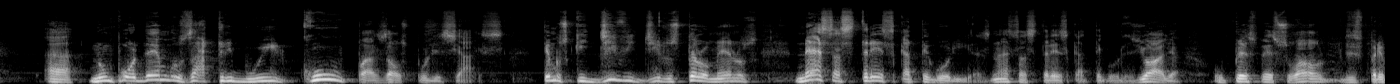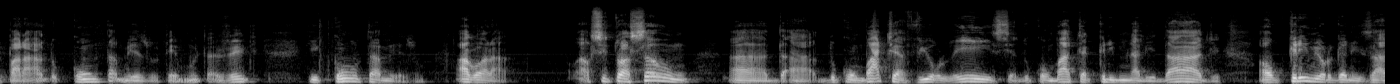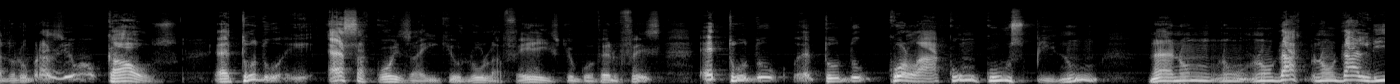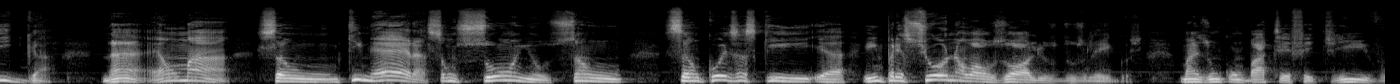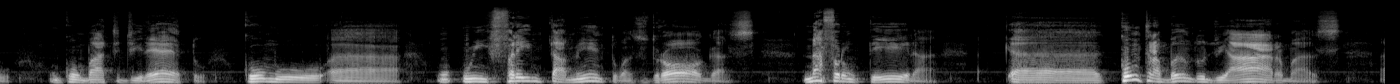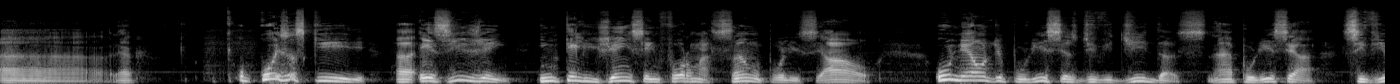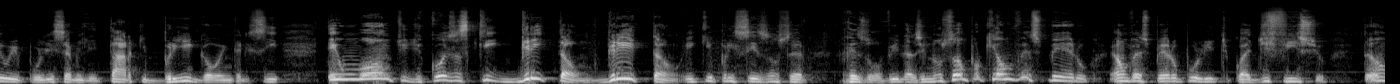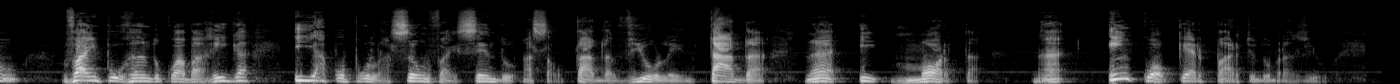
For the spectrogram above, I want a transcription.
ah, não podemos atribuir culpas aos policiais. Temos que dividi-los, pelo menos, nessas três categorias. Nessas três categorias. E olha, o pessoal despreparado conta mesmo. Tem muita gente que conta mesmo. Agora, a situação ah, da, do combate à violência, do combate à criminalidade, ao crime organizado no Brasil é um caos. É tudo essa coisa aí que o Lula fez, que o governo fez, é tudo é tudo colar com um cuspe, não, né, não, não, não, dá, não dá liga, né? É uma são quimeras, são sonhos, são são coisas que é, impressionam aos olhos dos leigos, mas um combate efetivo, um combate direto, como ah, um, um enfrentamento às drogas na fronteira, uh, contrabando de armas, uh, né? coisas que uh, exigem inteligência, informação policial, união de polícias divididas, né? polícia civil e polícia militar que brigam entre si. Tem um monte de coisas que gritam, gritam e que precisam ser resolvidas e não são porque é um vespeiro, é um vespeiro político, é difícil. Então, vai empurrando com a barriga e a população vai sendo assaltada, violentada né, e morta né, em qualquer parte do Brasil.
